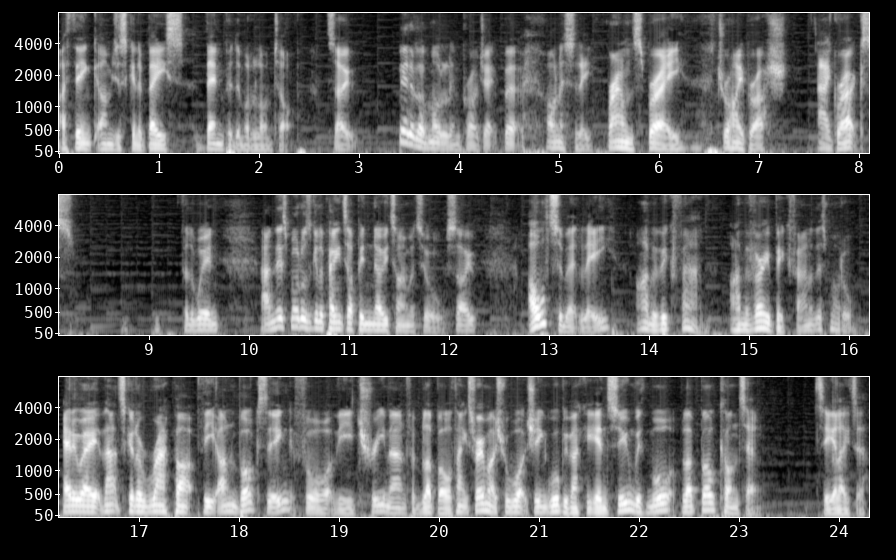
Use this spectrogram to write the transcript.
I think I'm just going to base, then put the model on top. So Bit of a modelling project, but honestly, brown spray, dry brush, Agrax for the win. And this model's going to paint up in no time at all. So ultimately, I'm a big fan. I'm a very big fan of this model. Anyway, that's going to wrap up the unboxing for the Tree Man for Blood Bowl. Thanks very much for watching. We'll be back again soon with more Blood Bowl content. See you later.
